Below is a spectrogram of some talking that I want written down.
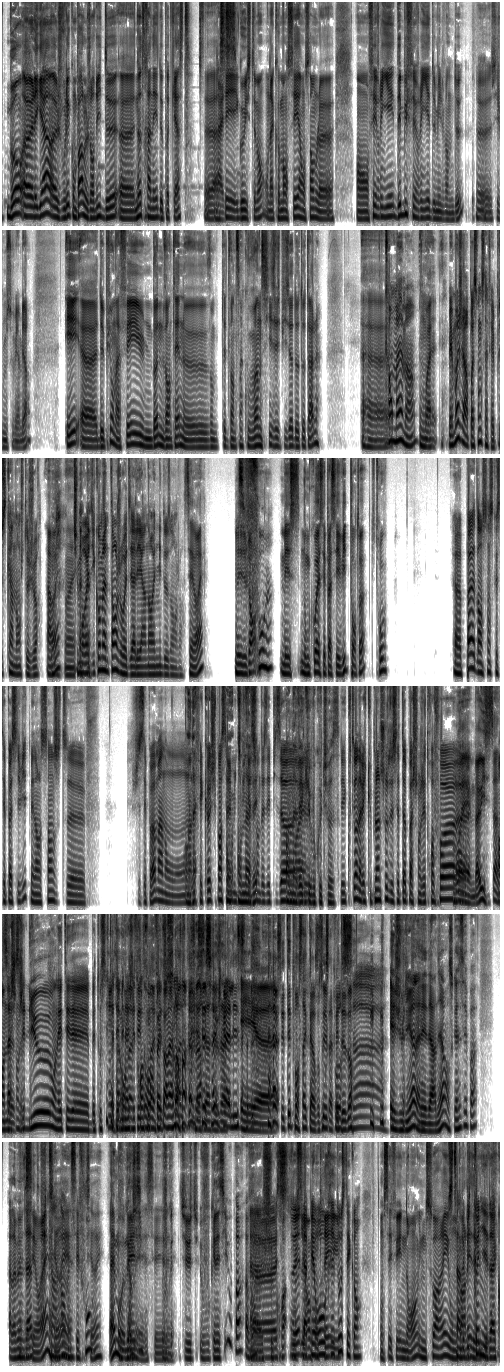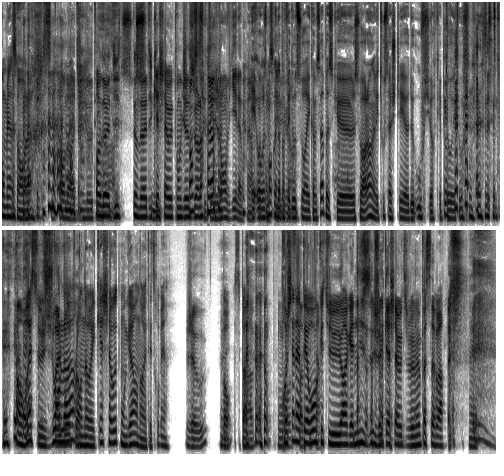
Bon, euh, les gars, euh, je voulais qu'on parle aujourd'hui de euh, notre année de podcast. Euh, Nice. Assez égoïstement. On a commencé ensemble euh, en février, début février 2022, euh, si je me souviens bien. Et euh, depuis, on a fait une bonne vingtaine, euh, peut-être 25 ou 26 épisodes au total. Euh, Quand même, hein. Ouais. Mais moi, j'ai l'impression que ça fait plus qu'un an, je te jure. Ah ouais? Ouais. Tu m'aurais dit combien de temps J'aurais dit, allez, un an et demi, deux ans, genre? C'est vrai? Mais C'est genre, fou, hein mais donc ouais, c'est passé vite pour toi, tu trouves? Euh, Pas dans le sens que c'est passé vite, mais dans le sens de. Je sais pas, man, on, on On en a, a- fait que, je pense, à la on- on multiplication avait- des épisodes. On a vécu beaucoup de choses. Écoutez, on a vécu plein de choses. Le setup a changé trois fois. Ouais, Euh, bah oui, c'est ça. on a ça- changé de lieu, on était. Bah, toi aussi, On t'as déménagé trois fois en fait en un an. c'est ça, que je réalise. Euh, C'est peut-être pour ça que t'as l'impression que ça fait deux ans. et Julien, l'année dernière, on se connaissait pas. À la même date. C'est vrai. Putain, C'est non, vrai. mais c'est fou. C'est vrai. Ouais, moi, Vous Vous, vous connaissiez ou pas? Avant Euh, je crois- on c'est- s'est L'apéro au Créto, c'était quand? On s'est fait une, une soirée où on Putain, le parlait bitcoin, de, il était à combien à ce moment-là on aurait dû noter. On aurait Ah, dû, on aurait dû cash out, mon gars, ce jour-là. c'était janvier la première Et fois heureusement qu'on n'a pas fait hein. d'autres soirées comme ça parce que le soir-là, on avait tous acheté euh, de ouf sur crypto et tout. En vrai, ce jour-là, on aurait cash out, mon gars, on aurait été trop bien. J'avoue. Bon, c'est pas grave. Prochain apéro que tu organises, je cash out, je veux même pas savoir.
